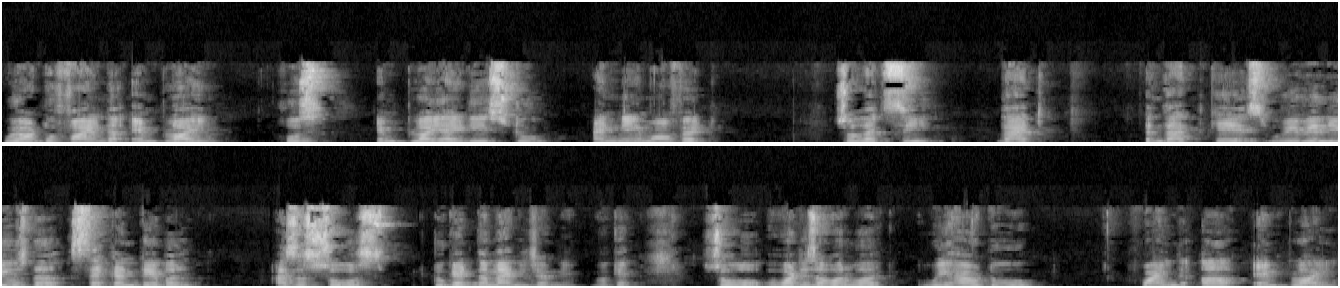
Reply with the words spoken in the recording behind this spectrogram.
We want to find the employee whose employee ID is 2 and name of it. So let's see that in that case, we will use the second table as a source to get the manager name okay? So what is our work? We have to find a employee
